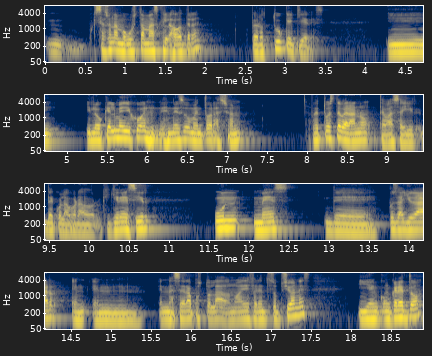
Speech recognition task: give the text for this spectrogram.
mm, quizás una me gusta más que la otra, pero tú qué quieres. Y, lo que él me dijo en, ese momento de oración fue, tú este verano te vas a ir de colaborador, que quiere decir un mes de, pues, de ayudar en, en, en hacer apostolado. ¿no? Hay diferentes opciones y en concreto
